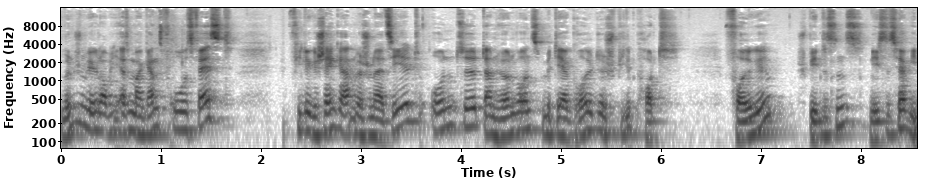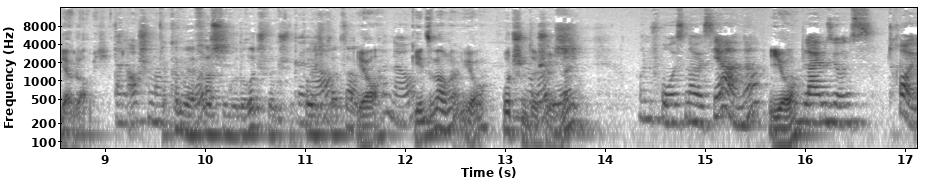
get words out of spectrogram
wünschen wir, glaube ich, erstmal ganz frohes Fest. Viele Geschenke hatten wir schon erzählt und äh, dann hören wir uns mit der Goldene Spielpot Folge spätestens nächstes Jahr wieder, glaube ich. Dann auch schon mal Da können wir ja fast einen guten Rutsch wünschen, Genau. wollte ich gerade sagen. Ja, Genau. gehen Sie mal, ja, rutschen Sie schön. Ne? und ein frohes neues Jahr, ne? Jo. Und bleiben Sie uns treu.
